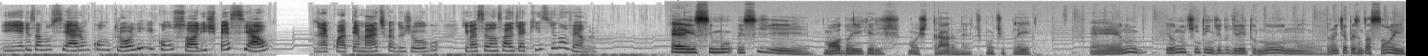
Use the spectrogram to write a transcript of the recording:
e eles anunciaram um controle e console especial, né, com a temática do jogo, que vai ser lançado dia 15 de novembro. É, esse, esse modo aí que eles mostraram, né, tipo multiplayer, é, eu, não, eu não tinha entendido direito no, no, durante a apresentação e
